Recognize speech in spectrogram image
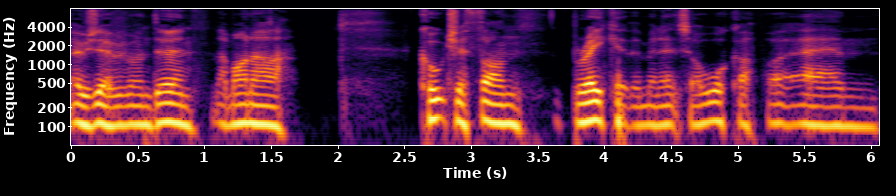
How's everyone doing? I'm on a coachathon break at the minute, so I woke up at um,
